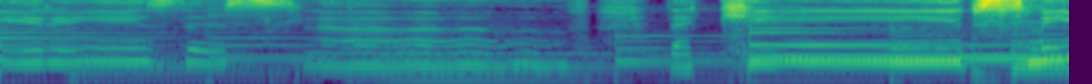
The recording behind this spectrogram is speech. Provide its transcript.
it is this love that keeps me.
